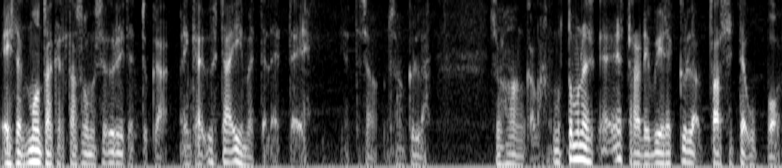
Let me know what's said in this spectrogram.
Ei sitä monta kertaa Suomessa yritettykään, enkä yhtään ihmettele, että ei. Että se on, se on kyllä se on hankala. Mutta tuommoinen estradin viihde kyllä taas sitten uppoo,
